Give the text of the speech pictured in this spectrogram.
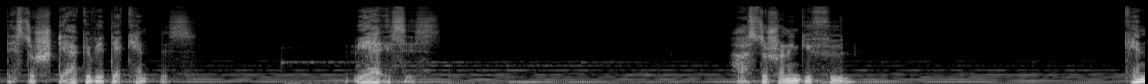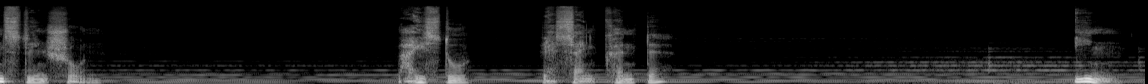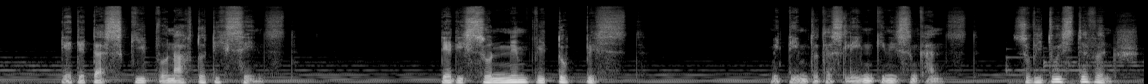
desto stärker wird die Erkenntnis, wer es ist. Hast du schon ein Gefühl? Kennst du ihn schon? Weißt du, wer es sein könnte? Ihn, der dir das gibt, wonach du dich sehnst, der dich so nimmt, wie du bist, mit dem du das Leben genießen kannst, so wie du es dir wünschst.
